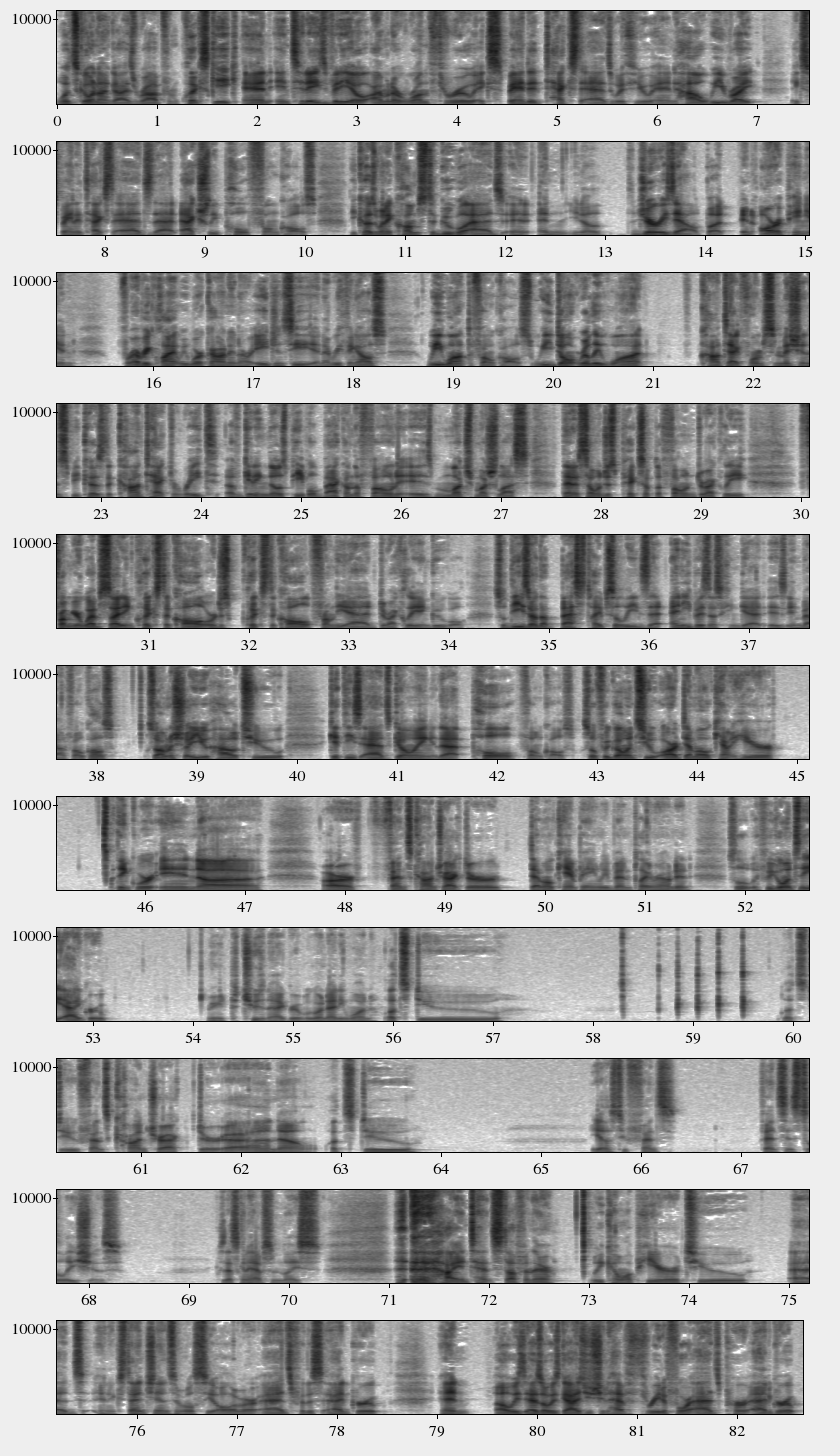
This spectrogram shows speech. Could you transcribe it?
What's going on guys, Rob from ClicksGeek and in today's video I'm going to run through expanded text ads with you and how we write expanded text ads that actually pull phone calls. Because when it comes to Google ads and, and you know the jury's out but in our opinion for every client we work on in our agency and everything else we want the phone calls. We don't really want contact form submissions because the contact rate of getting those people back on the phone is much much less than if someone just picks up the phone directly from your website and clicks the call or just clicks the call from the ad directly in Google. So these are the best types of leads that any business can get is inbound phone calls. So I'm going to show you how to get these ads going that pull phone calls. So if we go into our demo account here, I think we're in uh, our fence contractor demo campaign we've been playing around in. So if we go into the ad group, we choose an ad group. We'll go into any one. Let's do Let's do fence contractor. Uh, no, let's do. Yeah, let's do fence fence installations because that's gonna have some nice high intent stuff in there. We come up here to ads and extensions, and we'll see all of our ads for this ad group. And always, as always, guys, you should have three to four ads per ad group.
